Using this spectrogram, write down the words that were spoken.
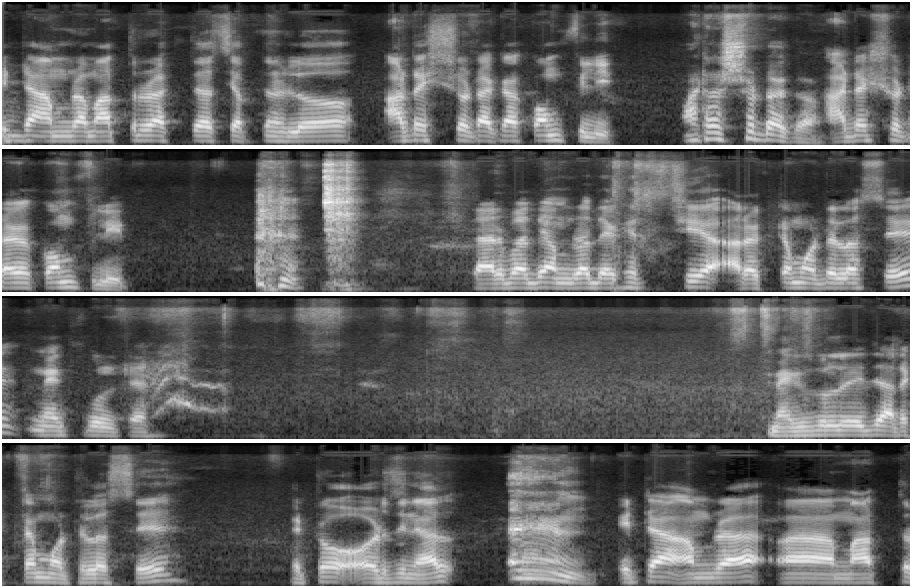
এটা আমরা মাত্র রাখতে আছি আপনার হলো আঠাশশো টাকা কমপ্লিট। আঠাশশো টাকা? আঠাশশো টাকা কমপ্লিট। তার বাদে আমরা দেখাচ্ছি আর একটা মডেল আছে ম্যাক্স বোল্টার। ম্যাক্স বোল্টার এই যে আরেকটা মডেল আছে এটা অরিজিনাল এটা আমরা মাত্র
